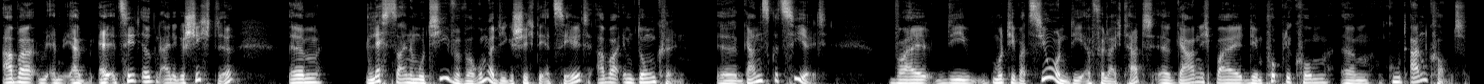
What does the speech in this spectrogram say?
aber ähm, er, er erzählt irgendeine Geschichte, ähm, lässt seine Motive, warum er die Geschichte erzählt, aber im Dunkeln. Äh, ganz gezielt. Weil die Motivation, die er vielleicht hat, äh, gar nicht bei dem Publikum ähm, gut ankommt.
